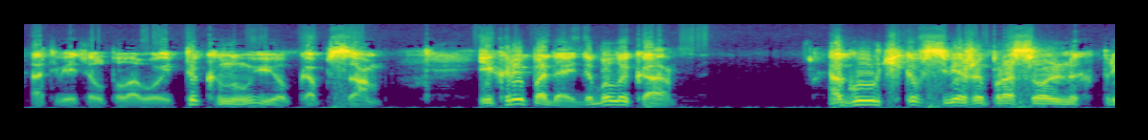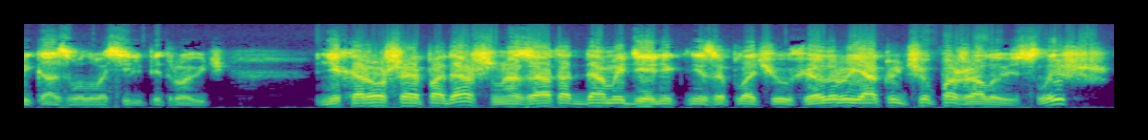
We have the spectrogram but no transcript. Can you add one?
— ответил половой. «Тыкну ее капсам. Икры подай, да балыка». «Огурчиков свежепросольных», — приказывал Василий Петрович. «Нехорошее подашь, назад отдам и денег не заплачу. Федору Яковлевичу пожалуюсь, слышь?»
